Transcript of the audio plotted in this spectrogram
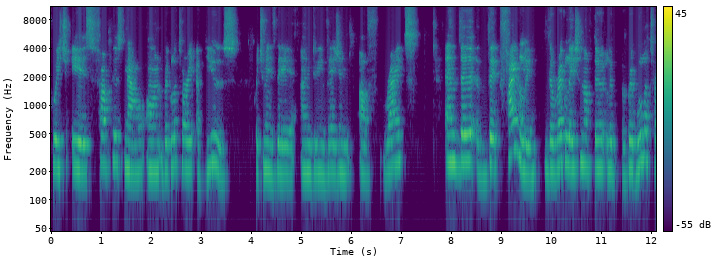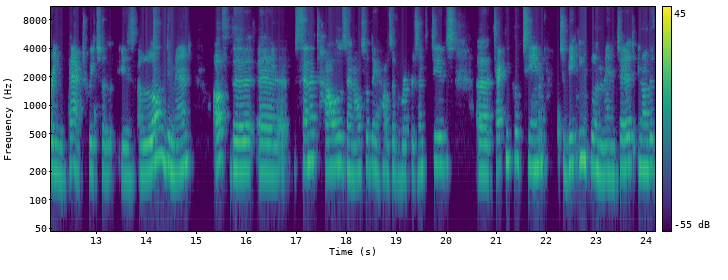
which is focused now on regulatory abuse, which means the undue invasion of rights and the, the, finally, the regulation of the regulatory impact, which is a long demand of the uh, Senate House and also the House of Representatives uh, technical team to be implemented in order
